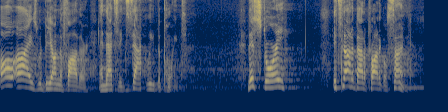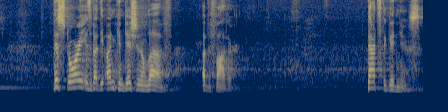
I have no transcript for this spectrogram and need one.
All eyes would be on the father. And that's exactly the point. This story, it's not about a prodigal son. This story is about the unconditional love of the father. That's the good news.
